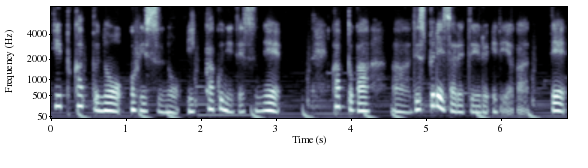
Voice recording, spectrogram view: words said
キープカップのオフィスの一角にですね、カップがディスプレイされているエリアがあって、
